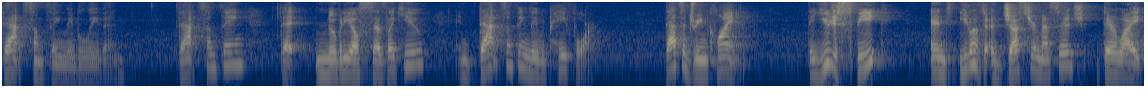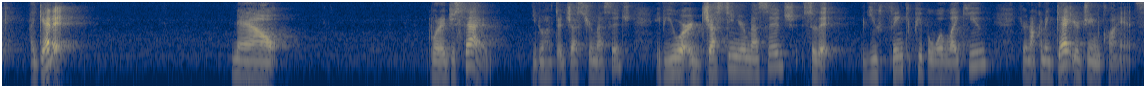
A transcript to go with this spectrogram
that's something they believe in. That's something that nobody else says like you, and that's something they would pay for. That's a dream client. That you just speak and you don't have to adjust your message, they're like, I get it. Now, what I just said, You don't have to adjust your message. If you are adjusting your message so that you think people will like you, you're not going to get your dream clients.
